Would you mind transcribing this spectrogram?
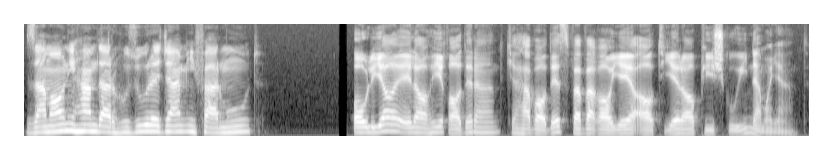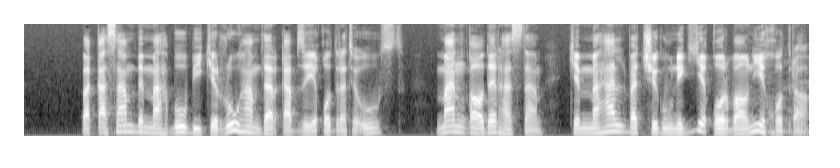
زمانی هم در حضور جمعی فرمود اولیاء الهی قادرند که حوادث و وقایع آتیه را پیشگویی نمایند و قسم به محبوبی که روحم در قبضه قدرت اوست من قادر هستم که محل و چگونگی قربانی خود را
